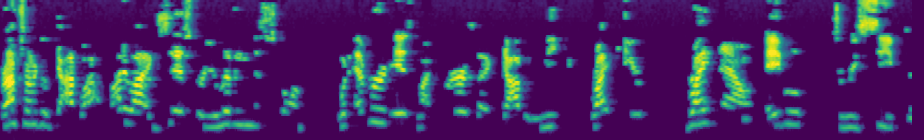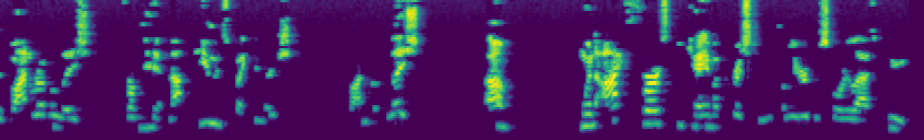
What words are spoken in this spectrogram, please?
or I'm trying to go, God, why, why do I exist? Or you're living in this storm. Whatever it is, my prayer is that God would meet you right here, right now, able to receive divine revelation from Him, not human speculation, divine revelation. Um, when I first became a Christian, some of you heard the story last week,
